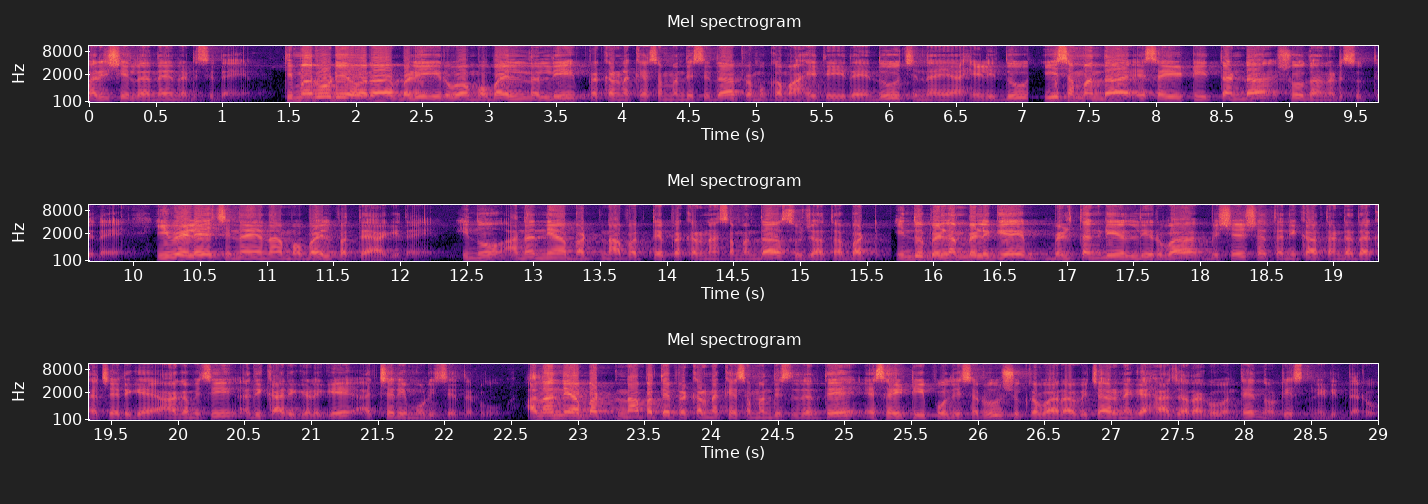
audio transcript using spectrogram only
ಪರಿಶೀಲನೆ ನಡೆಸಿದೆ. ತಿಮ್ಮರೋಡಿ ಅವರ ಬಳಿ ಇರುವ ಮೊಬೈಲ್ನಲ್ಲಿ ಪ್ರಕರಣಕ್ಕೆ ಸಂಬಂಧಿಸಿದ ಪ್ರಮುಖ ಮಾಹಿತಿ ಇದೆ ಎಂದು ಚಿನ್ನಯ್ಯ ಹೇಳಿದ್ದು, ಈ ಸಂಬಂಧ ಎಸ್ಐಟಿ ತಂಡ ಶೋಧ ನಡೆಸುತ್ತಿದೆ. ಈ ವೇಳೆ ಚಿನ್ನಯ್ಯನ ಮೊಬೈಲ್ ಪತ್ತೆ ಆಗಿದೆ. ಇನ್ನು ಅನನ್ಯ ಭಟ್ ನಾಪತ್ತೆ ಪ್ರಕರಣ ಸಂಬಂಧ ಸುಜಾತ ಭಟ್ ಇಂದು ಬೆಳ್ಳಂಬೆಳಿಗ್ಗೆ ಬೆಳ್ತಂಗಡಿಯಲ್ಲಿರುವ ವಿಶೇಷ ತನಿಖಾ ತಂಡದ ಕಚೇರಿಗೆ ಆಗಮಿಸಿ ಅಧಿಕಾರಿಗಳಿಗೆ ಅಚ್ಚರಿ ಮೂಡಿಸಿದರು. ಅನನ್ಯ ಭಟ್ ನಾಪತ್ತೆ ಪ್ರಕರಣಕ್ಕೆ ಸಂಬಂಧಿಸಿದಂತೆ ಎಸ್ಐಟಿ ಪೊಲೀಸರು ಶುಕ್ರವಾರ ವಿಚಾರಣೆಗೆ ಹಾಜರಾಗುವಂತೆ ನೋಟಿಸ್ ನೀಡಿದ್ದರು.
